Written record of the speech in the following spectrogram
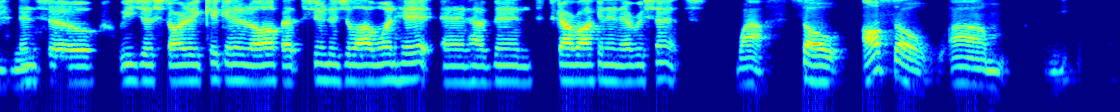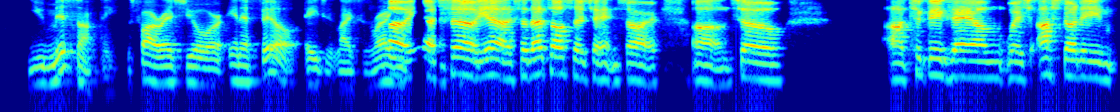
Mm-hmm. And so we just started kicking it off as soon as July 1 hit and have been skyrocketing ever since. Wow. So also um you missed something as far as your NFL agent license, right? Oh yeah, so yeah, so that's also changed. Sorry. Um, so I took the exam, which I studied.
